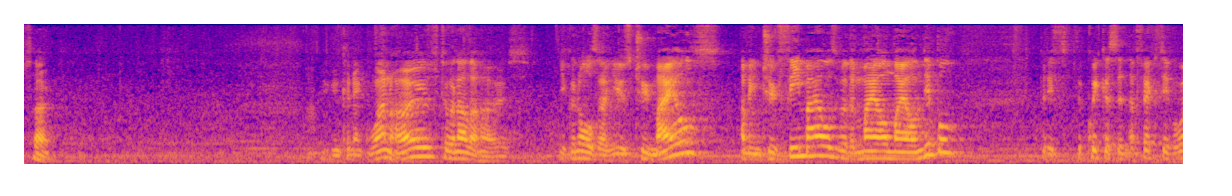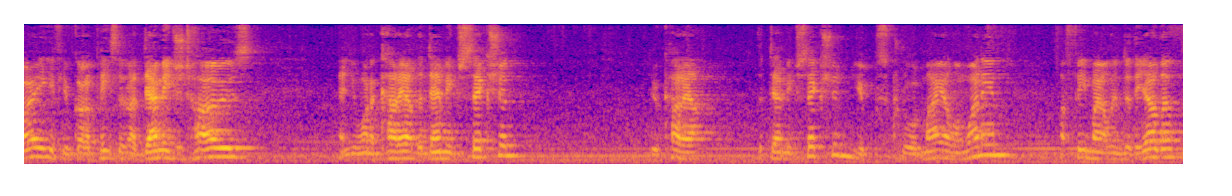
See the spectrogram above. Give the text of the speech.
So, you can connect one hose to another hose. You can also use two males, I mean two females with a male-male nipple. But if the quickest and effective way, if you've got a piece of a damaged hose and you want to cut out the damaged section, you cut out the damaged section, you screw a male on one end, a female into the other,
